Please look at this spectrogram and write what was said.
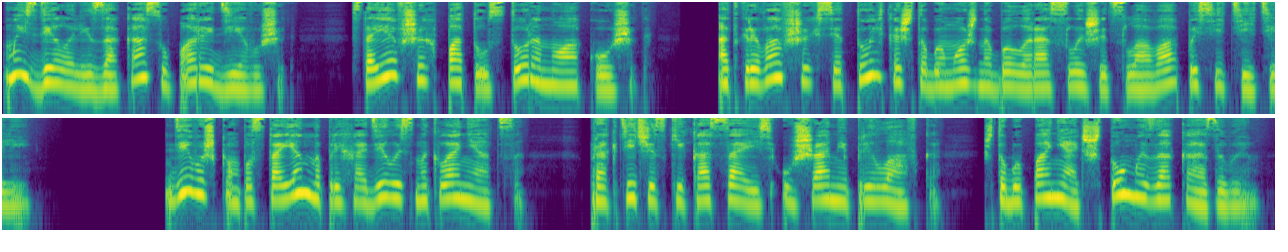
Мы сделали заказ у пары девушек, стоявших по ту сторону окошек, открывавшихся только, чтобы можно было расслышать слова посетителей. Девушкам постоянно приходилось наклоняться, практически касаясь ушами прилавка, чтобы понять, что мы заказываем —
